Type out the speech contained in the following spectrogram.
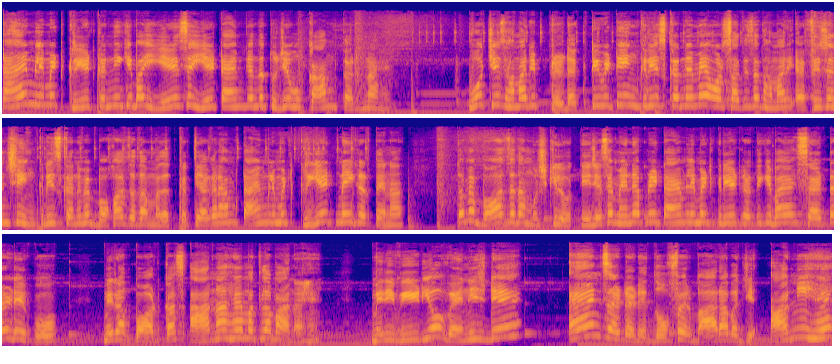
टाइम लिमिट क्रिएट करनी है कि भाई ये से ये टाइम के अंदर तुझे वो काम करना है। वो चीज़ हमारी प्रोडक्टिविटी इंक्रीज करने में और साथ ही साथ हमारी एफिशिएंसी इंक्रीज करने में बहुत ज़्यादा मदद करती है। अगर हम टाइम लिमिट क्रिएट नहीं करते ना तो हमें बहुत ज़्यादा मुश्किल होती है। जैसे मैंने अपनी टाइम लिमिट क्रिएट कर दी कि भाई सैटरडे को मेरा पॉडकास्ट आना है मतलब आना है। मेरी वीडियो वेनिसडे एंड सैटरडे दोपहर बारह बजे आनी है।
